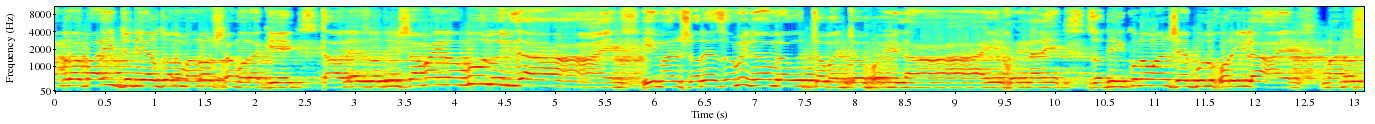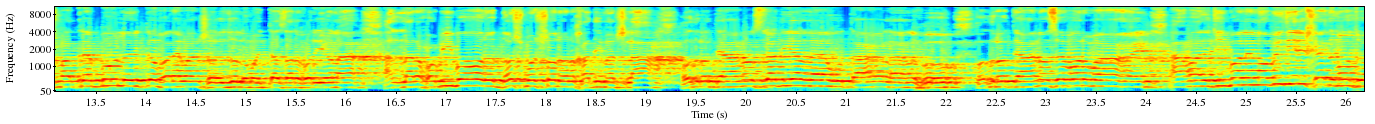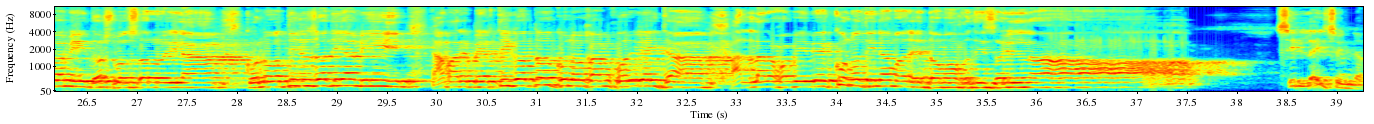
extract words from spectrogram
আমরা বাড়ির যদি একজন মানুষ সামো রাখে, তাহলে যদি সামাইল ভুল হই যায় ইমান সরে জমিনে আমরা উচ্চ বাচ্চ হইলাই হইলানি যদি কোনো মানুষে ভুল করিলাই মানুষ মাত্র ভুল হইতে পারে, মানুষের জুলুম অত্যাচার করিও না, আল্লাহর হবিবর দশ খাদিম আসলা। হজরতে আনস হজরতে আনসে আমার জীবনে নবীজির খেদমত আমি দশ বছর রইলাম। কোন দিন যদি আমি আমার ব্যক্তিগত কোনো কাম করি লাইতাম আল্লাহর হবিবে কোনদিন আমার দমক দিছিল না। চিল্লাই না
